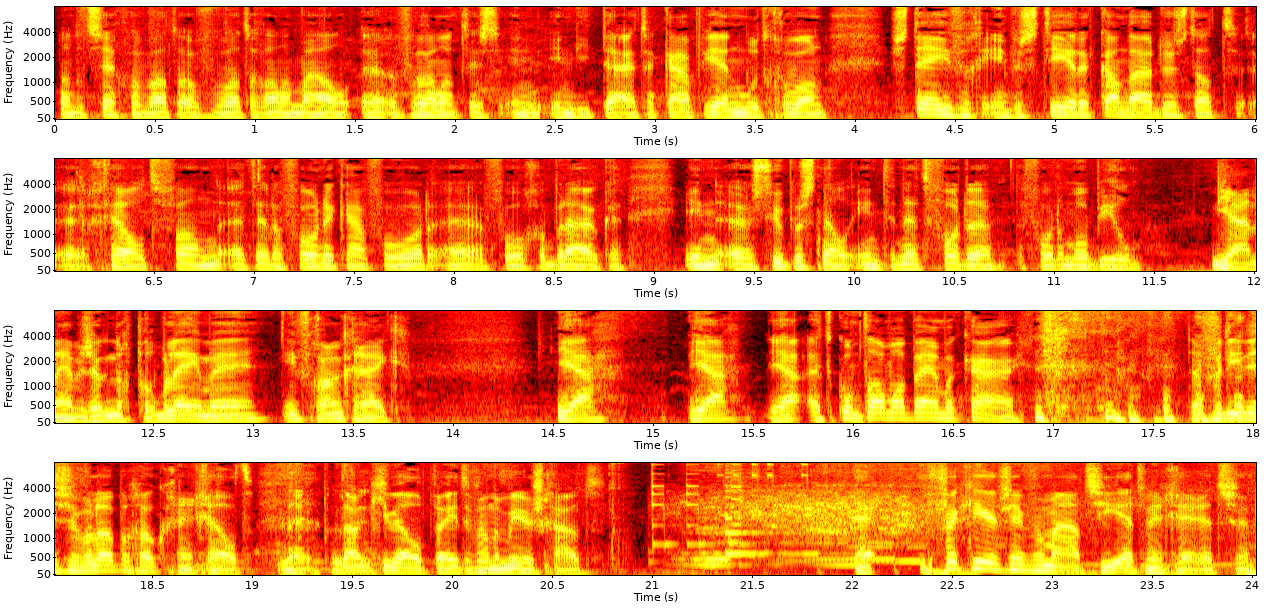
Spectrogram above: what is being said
dat zegt wel wat over wat er allemaal uh, veranderd is in, in die tijd. En KPN moet gewoon stevig investeren. Kan daar dus dat uh, geld van uh, Telefonica voor, voor gebruiken... in supersnel internet voor de, voor de mobiel. Ja, dan hebben ze ook nog problemen in Frankrijk. Ja, ja, ja, het komt allemaal bij elkaar. Dan verdienen ze voorlopig ook geen geld. Nee, Dankjewel, Peter van der Meerschout. Eh, verkeersinformatie, Edwin Gerritsen.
